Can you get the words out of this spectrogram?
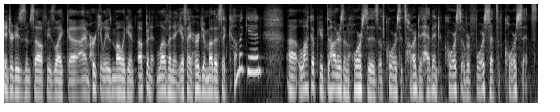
Introduces himself. He's like, uh, "I'm Hercules Mulligan, up in it, loving it. Yes, I heard your mother said, come again. Uh, lock up your daughters and horses. Of course, it's hard to have intercourse over four sets of corsets.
